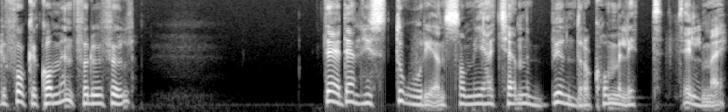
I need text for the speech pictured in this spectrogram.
du får ikke komme inn før du er full. Det er den historien som jeg kjenner begynner å komme litt til meg.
